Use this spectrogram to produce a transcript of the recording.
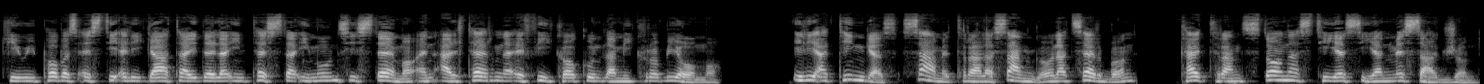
kiwi povas esti eligatai de la intesta immun sistemo en alterna effico cun la microbiomo. Ili atingas same tra la sango la cerbon cae transtonas tie sian messagion,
